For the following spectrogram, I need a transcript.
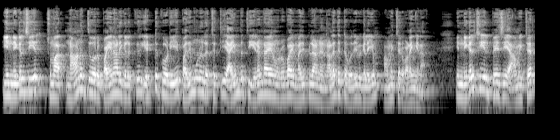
இந்நிகழ்ச்சியில் சுமார் நானூத்தி ஒரு பயனாளிகளுக்கு எட்டு கோடியே பதிமூணு லட்சத்தி ஐம்பத்தி இரண்டாயிரம் ரூபாய் மதிப்பிலான நலத்திட்ட உதவிகளையும் அமைச்சர் வழங்கினார். இந்நிகழ்ச்சியில் பேசிய அமைச்சர்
